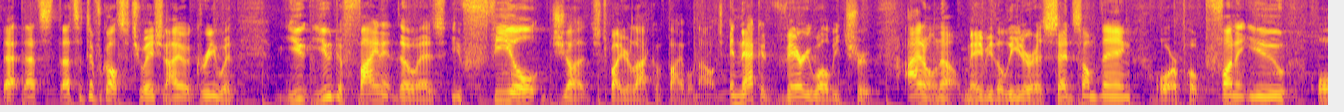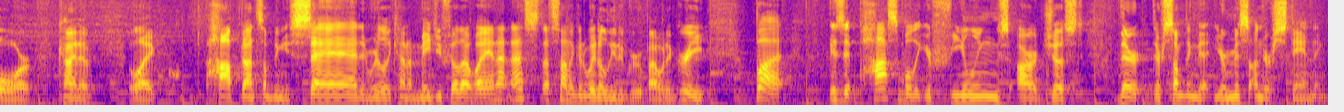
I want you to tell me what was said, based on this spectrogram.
that, that's, that's a difficult situation. I agree with. You, you define it though as you feel judged by your lack of Bible knowledge. And that could very well be true. I don't know. Maybe the leader has said something or poked fun at you or kind of like hopped on something you said and really kind of made you feel that way. And that's, that's not a good way to lead a group, I would agree. But is it possible that your feelings are just, they're, they're something that you're misunderstanding?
